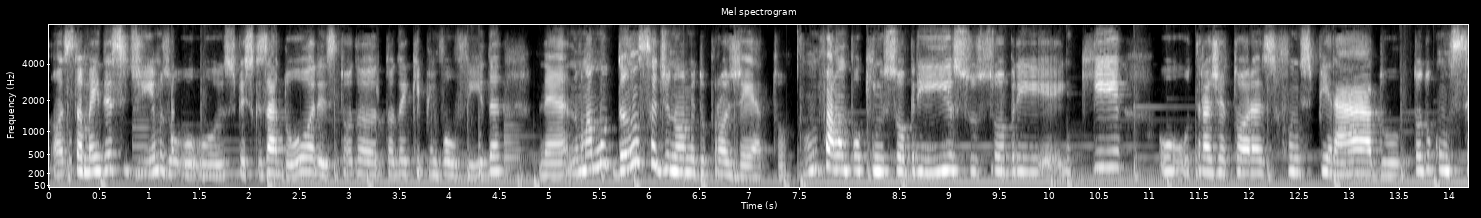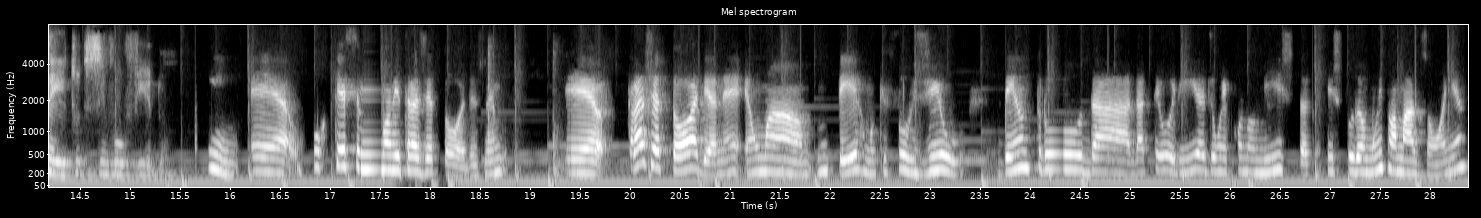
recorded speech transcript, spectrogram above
nós também decidimos, os pesquisadores, toda, toda a equipe envolvida, né, numa mudança de nome do projeto. Vamos falar um pouquinho sobre isso, sobre em que o, o Trajetórias foi inspirado, todo o conceito desenvolvido. Sim, é, por que esse nome Trajetórias? Né? É, trajetória né, é uma, um termo que surgiu dentro da, da teoria de um economista que estuda muito a Amazônia,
